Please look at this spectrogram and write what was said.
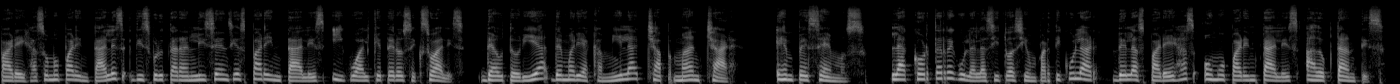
parejas homoparentales disfrutarán licencias parentales igual que heterosexuales, de autoría de María Camila Chapman Char. Empecemos. La Corte regula la situación particular de las parejas homoparentales adoptantes.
